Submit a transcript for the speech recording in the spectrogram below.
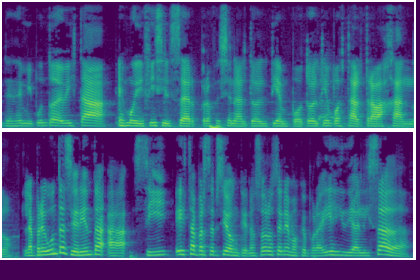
desde mi punto de vista es muy difícil ser profesional todo el tiempo, todo el tiempo estar trabajando. La pregunta se orienta a si esta percepción que nosotros tenemos, que por ahí es idealizada,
